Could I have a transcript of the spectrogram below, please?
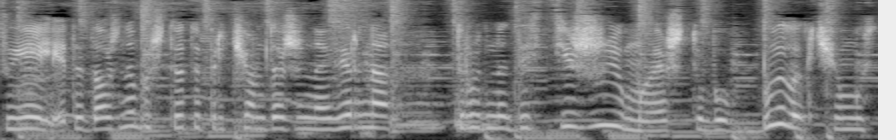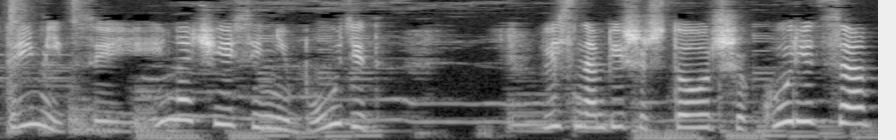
цель, это должно быть что-то, причем даже, наверное, труднодостижимое, чтобы было к чему стремиться. Иначе, если не будет... Лися нам пишет, что лучше курица.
